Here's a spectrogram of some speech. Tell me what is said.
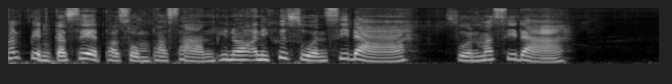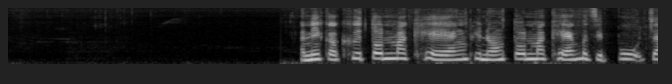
มันเป็นเกษตรผสมผสานพี่น้องอันนี้คือสวนซิดา สวนมัสซิดา นนี้ก็คือต้นมะแข้งพี่น้องต้นมะแข้งมันสิปุใจ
